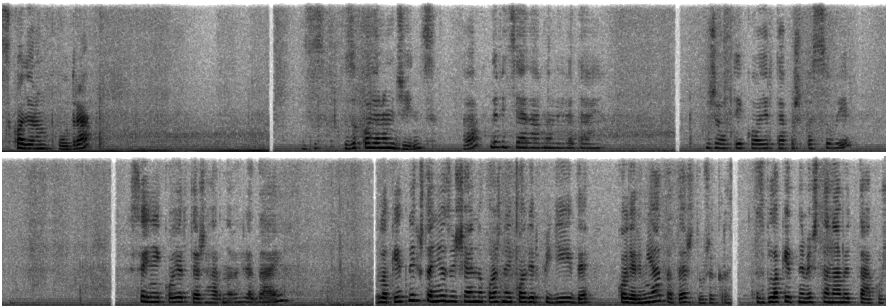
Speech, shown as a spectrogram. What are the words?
З кольором пудра. З, з кольором джинс. Дивіться, як гарно виглядає. Жовтий колір також пасує. Синій колір теж гарно виглядає. Блакитних штанів, звичайно, кожний колір підійде. Колір м'ята теж дуже красивий. З блакитними штанами також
